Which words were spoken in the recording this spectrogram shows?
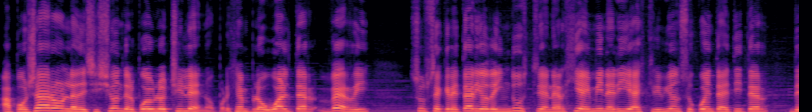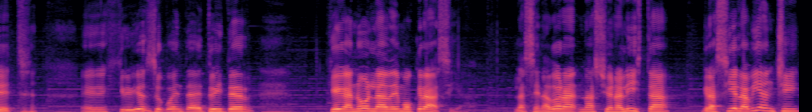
apoyaron la decisión del pueblo chileno. Por ejemplo, Walter Berry, subsecretario de Industria, Energía y Minería, escribió en su cuenta de Twitter, de, escribió en su cuenta de Twitter que ganó la democracia. La senadora nacionalista Graciela Bianchi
